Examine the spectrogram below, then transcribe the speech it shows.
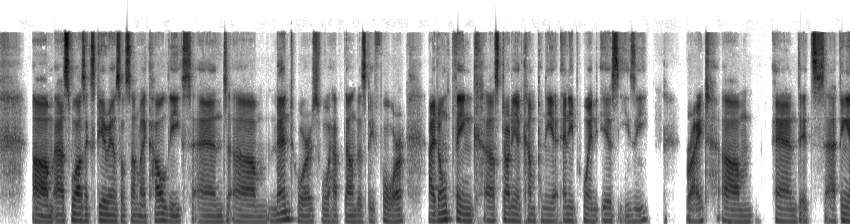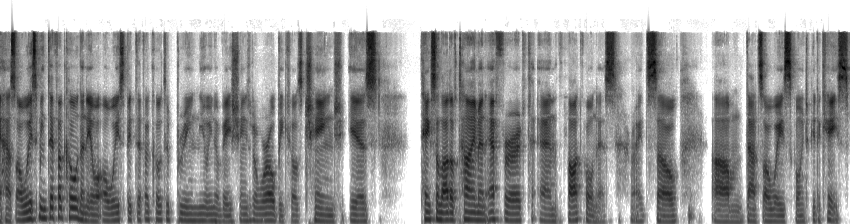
um, as well as experience of some of my colleagues and um, mentors who have done this before, I don't think uh, starting a company at any point is easy, right? Um, and it's I think it has always been difficult, and it will always be difficult to bring new innovation into the world because change is takes a lot of time and effort and thoughtfulness, right? So um, that's always going to be the case.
